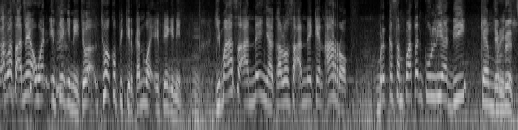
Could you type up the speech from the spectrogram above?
Coba seandainya what if-nya gini. Coba coba kau pikirkan what if-nya gini. Hmm. Gimana seandainya kalau seandainya Ken Arok berkesempatan kuliah di Cambridge. Cambridge.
